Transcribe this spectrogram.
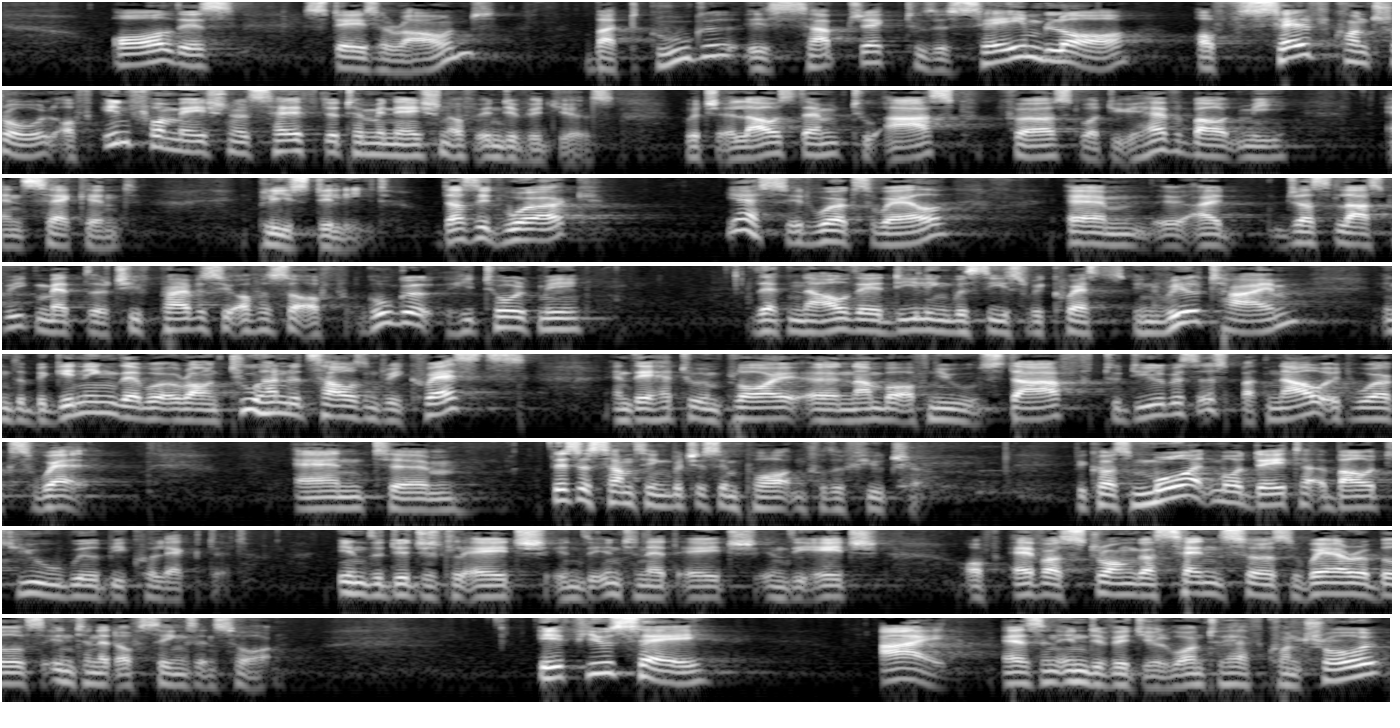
All this stays around, but Google is subject to the same law of self control, of informational self determination of individuals, which allows them to ask first, What do you have about me? and second, please delete. Does it work? Yes, it works well. Um, I just last week met the chief privacy officer of Google. He told me that now they're dealing with these requests in real time. In the beginning, there were around 200,000 requests and they had to employ a number of new staff to deal with this, but now it works well. And um, this is something which is important for the future because more and more data about you will be collected in the digital age, in the internet age, in the age of ever stronger sensors, wearables, Internet of Things, and so on. If you say, I, as an individual, want to have control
